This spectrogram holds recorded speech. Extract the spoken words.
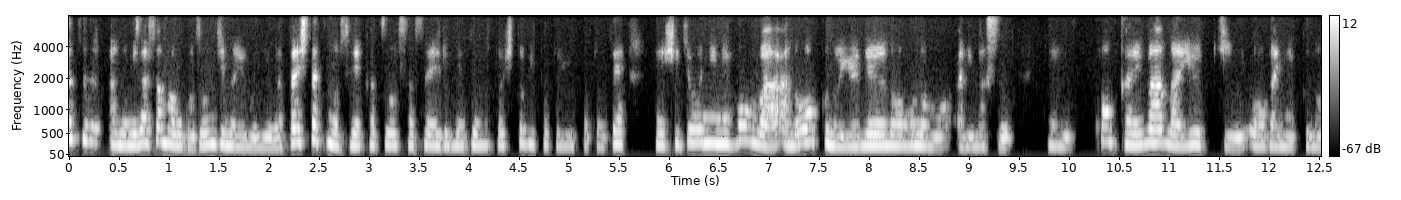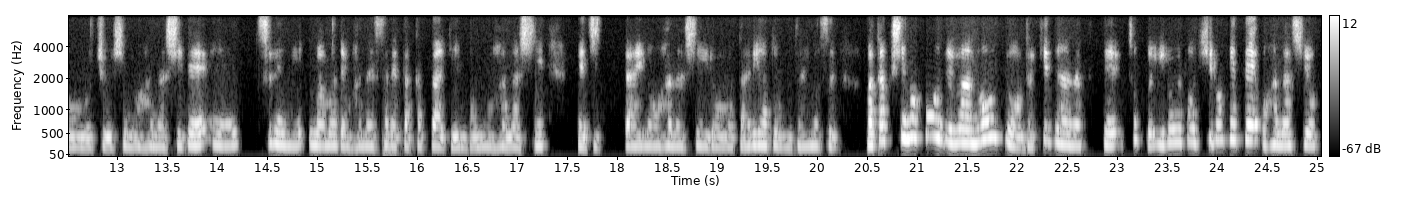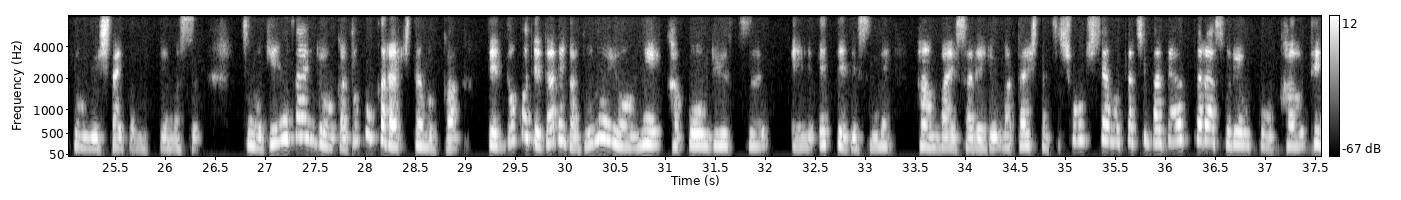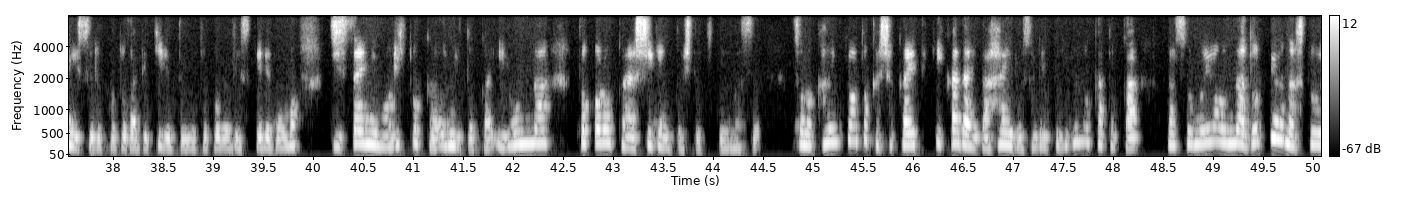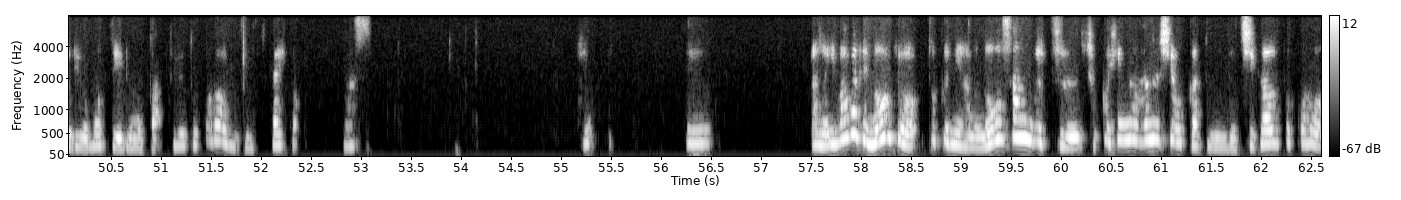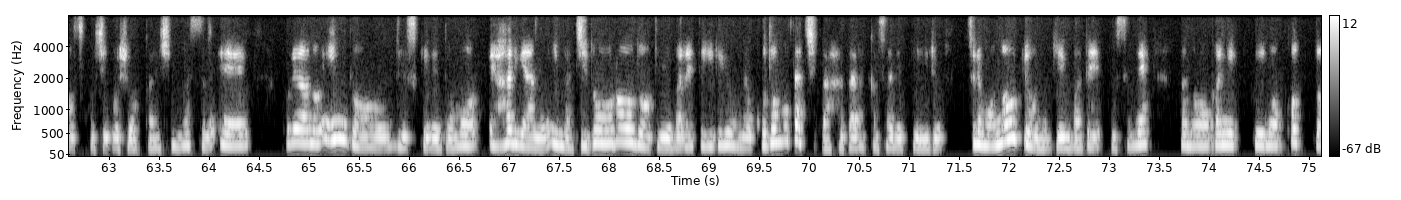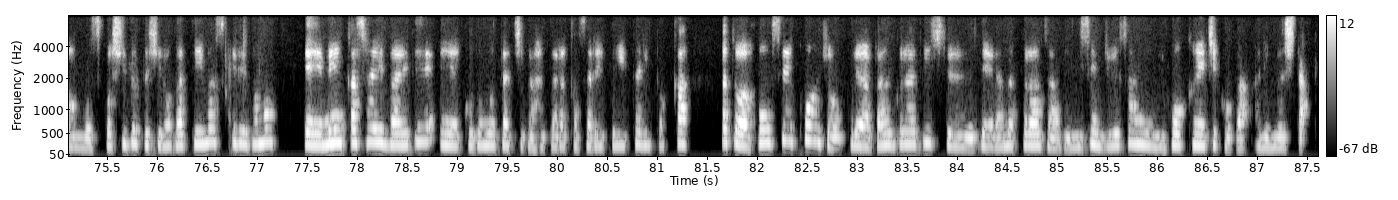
まず、あの、皆様もご存知のように、私たちの生活を支える恵みと人々ということで、え非常に日本は、あの、多くの輸入のものもあります。今回は、まあ、有機、オーガニックのもの中心のお話で、す、で、に今までお話しされた方、現場のお話、えー、実態のお話、いろいろとありがとうございます。私の方では農業だけではなくて、ちょっといろいろ広げてお話を共有したいと思っています。その原材料がどこから来たのか、で、どこで誰がどのように加工流通、えー、得てですね、販売される私たち消費者の立場であったら、それをこう買う、手にすることができるというところですけれども、実際に森とか海とかいろんなところから資源としてきています。その環境とか社会的課題が配慮されているのかとか、まあ、そのような、どのようなストーリーを持っているのかというところを見ていきたいと思います。はい。えーあの、今まで農業、特にあの農産物、食品の話をかというので違うところを少しご紹介します。えー、これはあのインドですけれども、やはりあの今児童労働と呼ばれているような子供たちが働かされている、それも農業の現場でですね、あのオーガニックのコットンも少しずつ広がっていますけれども、えー、綿花栽培で、えー、子供たちが働かされていたりとか、あとは縫製工場、これはバングラディッシュでラナプラザーで2013年に崩壊事故がありました。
